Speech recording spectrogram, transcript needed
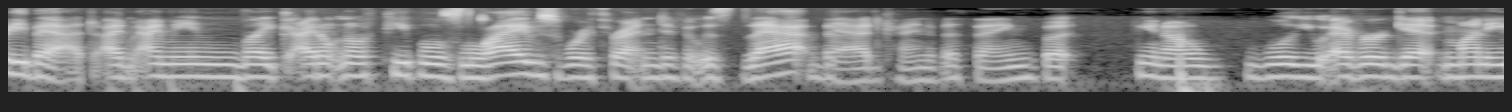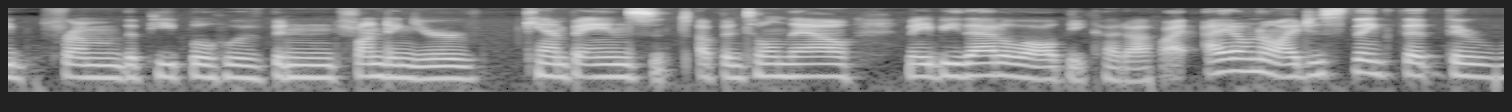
pretty bad. I, I mean, like I don't know if people's lives were threatened if it was that bad, kind of a thing. But you know, will you ever get money from the people who have been funding your campaigns up until now? Maybe that'll all be cut off. I, I don't know. I just think that there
